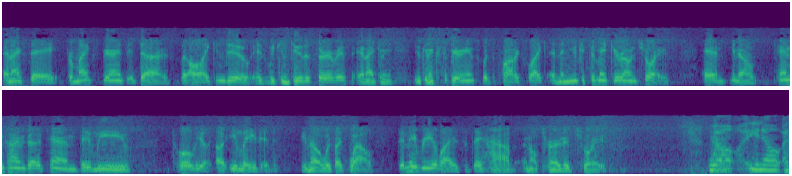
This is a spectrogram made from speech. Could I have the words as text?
And I say, from my experience, it does. But all I can do is we can do the service, and I can you can experience what the product's like, and then you get to make your own choice. And you know, ten times out of ten, they leave totally uh, elated. You know, with like, wow. Then they realize that they have an alternative choice. Well, you know, uh,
